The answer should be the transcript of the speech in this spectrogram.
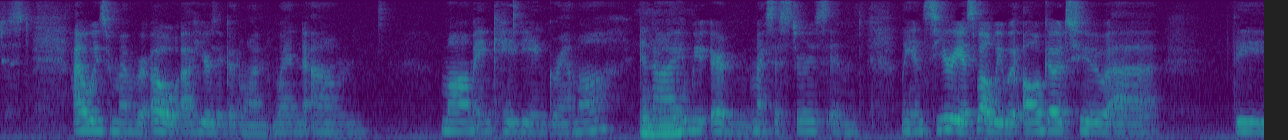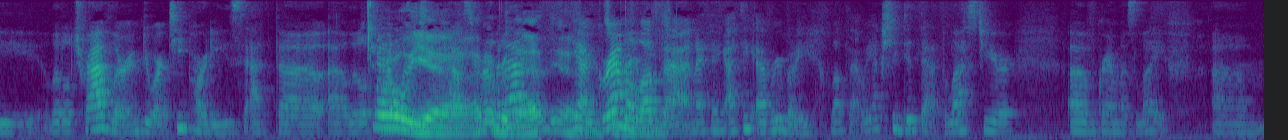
just i always remember oh uh, here's a good one when um mom and katie and grandma and I, Mhm. we, er, my sisters and Lee and Siri as well. We would all go to uh, the Little Traveler and do our tea parties at the uh, Little Traveler. Oh yeah, House. I remember that. Yeah. Yeah, Grandma loved one. that, and I think I think everybody loved that. We actually did that the last year of Grandma's life. Um,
